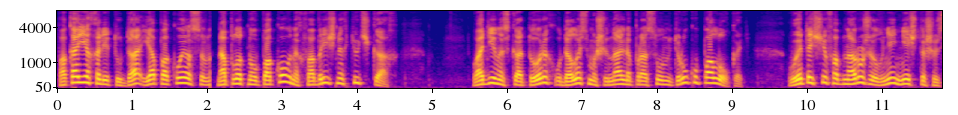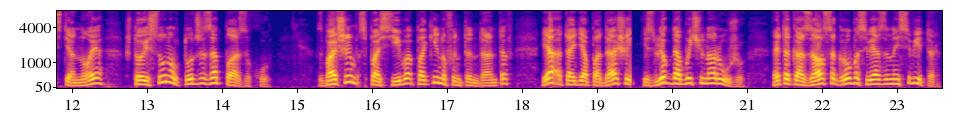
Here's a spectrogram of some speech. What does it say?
Пока ехали туда, я покоился на плотно упакованных фабричных тючках, в один из которых удалось машинально просунуть руку по локоть. Вытащив, обнаружил в ней нечто шерстяное, что и сунул тут же за пазуху. С большим спасибо, покинув интендантов, я, отойдя подальше, извлек добычу наружу. Это оказался грубо связанный свитер.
